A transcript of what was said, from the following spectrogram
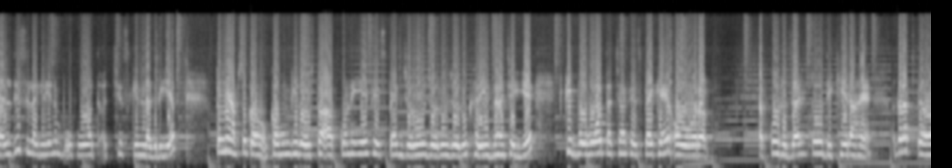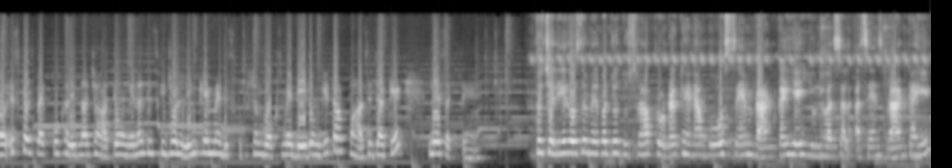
हेल्दी सी लग रही है ना, बहुत अच्छी स्किन लग रही है। तो मैं आपसे कहूँगी दोस्तों, आपको ना ये फेस पैक ज़रूर ज़रूर ज़रूर खरीदना चाहिए, क्योंकि बहुत अच्छा फेस पैक है और आपको रिज़ल्ट तो दिख ही रहा है। अगर आप इस फेस पैक को खरीदना चाहते होंगे ना तो इसकी जो लिंक है, मैं डिस्क्रिप्शन बॉक्स में दे दूँगी तो आप वहाँ से जाके ले सकते हैं। तो चलिए दोस्तों, मेरे पास जो दूसरा प्रोडक्ट है ना, वो सेम ब्रांड का ही है यूनिवर्सल असेंस ब्रांड का ही।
